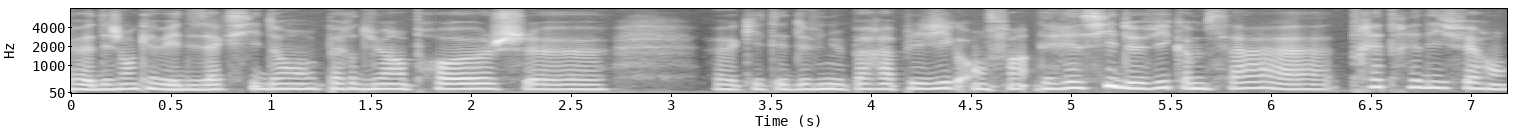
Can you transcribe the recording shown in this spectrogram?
euh, des gens qui avaient des accidents, perdu un proche, qui étaient devenus paraplégiques, enfin des récits de vie comme ça très très différents.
